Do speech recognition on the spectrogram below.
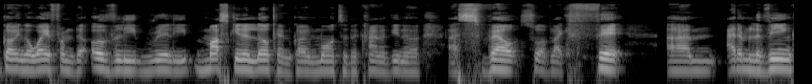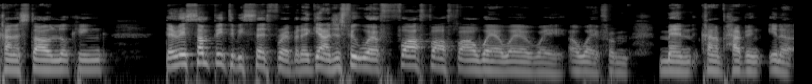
going away from the overly really muscular look and going more to the kind of you know a svelte sort of like fit um, Adam Levine kind of style looking. There is something to be said for it, but again, I just think we're far, far, far away, away, away, away from men kind of having you know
